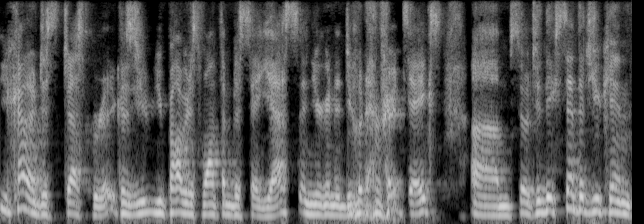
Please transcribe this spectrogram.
you're kind of just desperate because you, you probably just want them to say yes and you're going to do whatever it takes. Um, so to the extent that you can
